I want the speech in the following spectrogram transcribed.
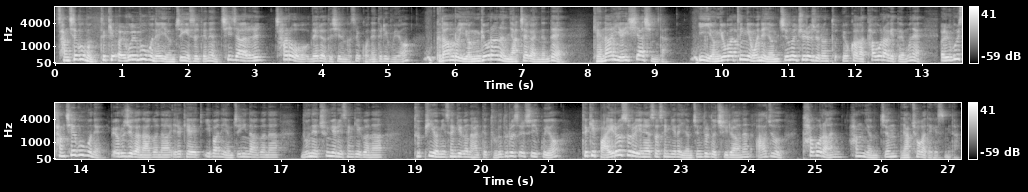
상체 부분, 특히 얼굴 부분에 염증이 있을 때는 치자를 차로 내려 드시는 것을 권해드리고요. 그 다음으로 연교라는 약재가 있는데 개나리의 씨앗입니다. 이 연교 같은 경우에는 염증을 줄여주는 효과가 탁월하기 때문에 얼굴 상체 부분에 뾰루지가 나거나 이렇게 입안에 염증이 나거나 눈에 충혈이 생기거나 두피염이 생기거나 할 때 두루두루 쓸 수 있고요. 특히 바이러스로 인해서 생기는 염증들도 치료하는 아주 탁월한 항염증 약초가 되겠습니다.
